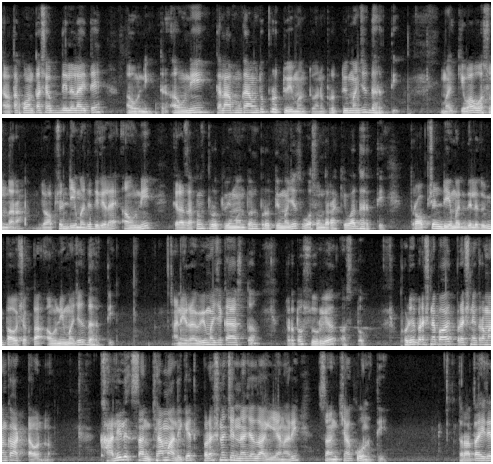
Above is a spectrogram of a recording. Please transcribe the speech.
तर आता कोणता शब्द दिलेला आहे ते? अवनी. तर अवनी त्याला आपण काय म्हणतो? पृथ्वी म्हणतो. आणि पृथ्वी म्हणजे धरती. मग किंवा वसुंधरा. म्हणजे ऑप्शन डीमध्ये दिलेला आहे. अवनी त्यालाच आपण पृथ्वी म्हणतो पृथ्वी म्हणजेच वसुंधरा किंवा धरती. तर ऑप्शन डीमध्ये दिले तुम्ही पाहू शकता. अवनी म्हणजेच धरती. आणि रवी म्हणजे काय असतं? तर तो सूर्य असतो. पुढील प्रश्न पाहूयात. प्रश्न क्रमांक अठ्ठावन्न. खालील संख्या मालिकेत प्रश्नचिन्हाच्या जागी येणारी संख्या कोणती? तर आता इथे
